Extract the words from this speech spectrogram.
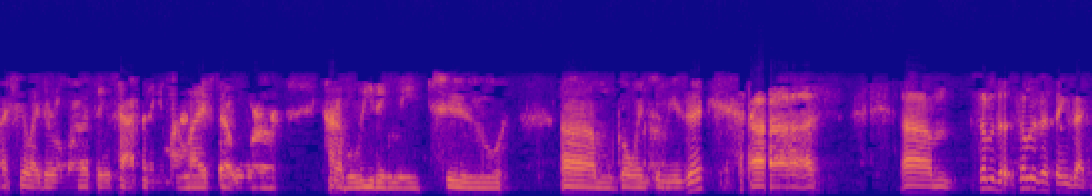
I feel like there were a lot of things happening in my life that were kind of leading me to um, go into music. Uh, um, some of the some of the things that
